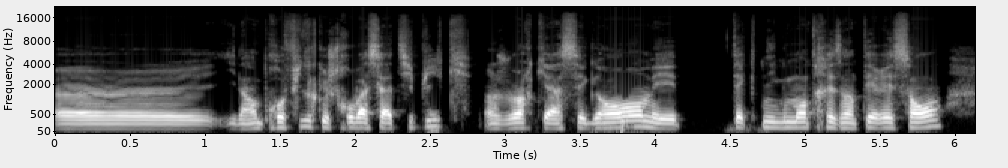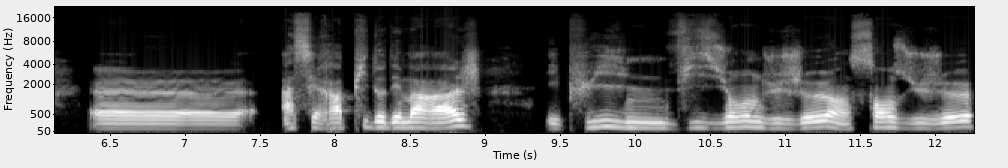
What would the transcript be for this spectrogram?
il a un profil que je trouve assez atypique, un joueur qui est assez grand, mais techniquement très intéressant, assez rapide au démarrage, et puis une vision du jeu, un sens du jeu.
